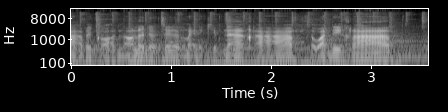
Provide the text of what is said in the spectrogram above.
ลาไปก่อนเนาะแล้วเดี๋ยวเจอกันใหม่ในคลิปหน้าครับ สวัสดีครับ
